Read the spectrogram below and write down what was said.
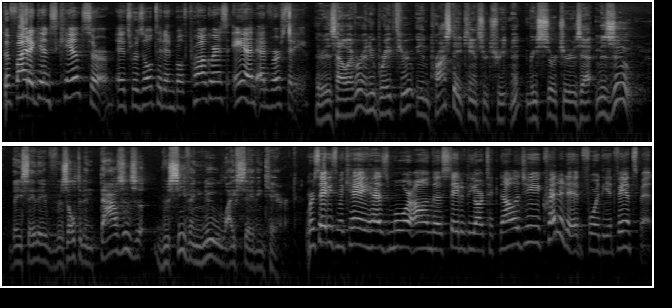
The fight against cancer, it's resulted in both progress and adversity. There is, however, a new breakthrough in prostate cancer treatment. Researchers at Mizzou, they say they've resulted in thousands receiving new life-saving care. Mercedes McKay has more on the state-of-the-art technology credited for the advancement.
